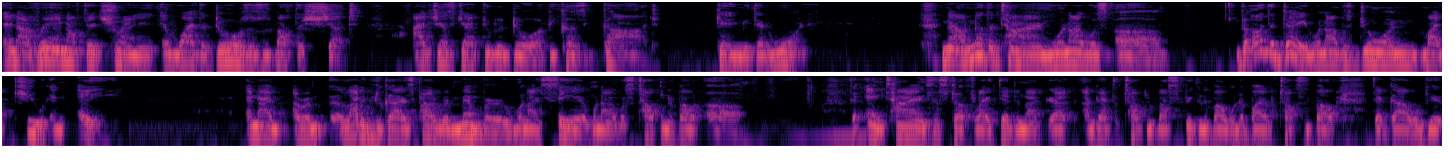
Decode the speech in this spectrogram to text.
And I ran off that train, and while the doors was about to shut, I just got through the door because God gave me that warning. Now, another time when I was, uh, the other day when I was doing my Q and I, I rem- a lot of you guys probably remember when I said when I was talking about uh, the end times and stuff like that, and I got I got to talking about speaking about when the Bible talks about that God will give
